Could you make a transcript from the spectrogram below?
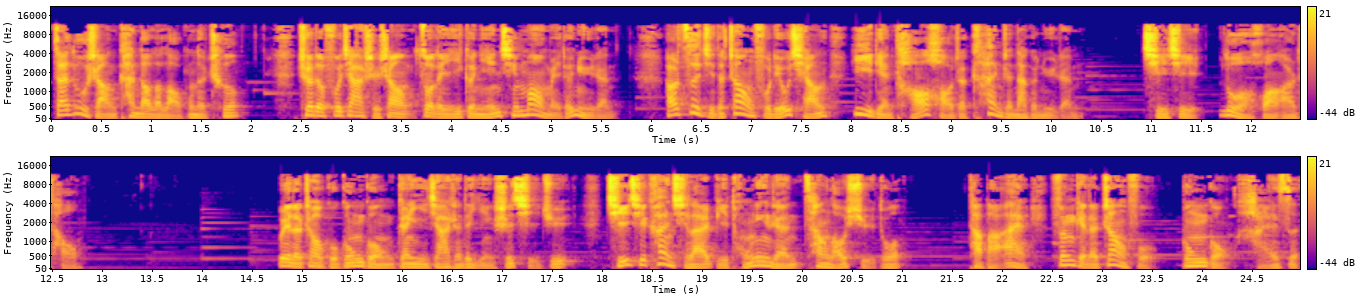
在路上看到了老公的车，车的副驾驶上坐了一个年轻貌美的女人，而自己的丈夫刘强一脸讨好着看着那个女人，琪琪落荒而逃。为了照顾公公跟一家人的饮食起居，琪琪看起来比同龄人苍老许多，她把爱分给了丈夫、公公、孩子，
